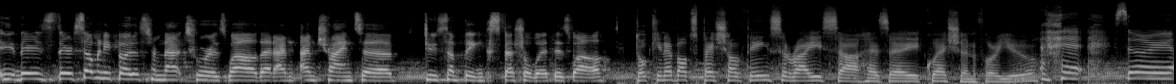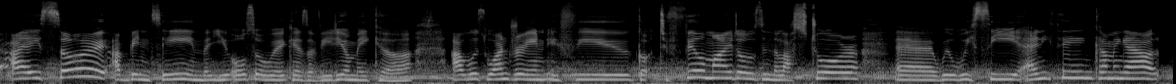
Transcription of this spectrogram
there's there's so many photos from that tour as well that I'm I'm trying to do something special with as well. Talking about special things, Raissa has a question for you. so I saw, I've been seeing that you also work as a video maker. I was wondering if you got to film IDLES in the last tour. Uh, will we see anything coming out?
